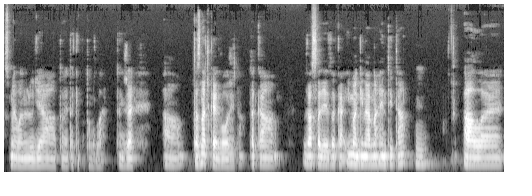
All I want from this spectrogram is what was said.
sme len ľudia a to je také potom zlé. Takže a tá značka je dôležitá. Taká, v zásade je taká imaginárna entita, hmm. ale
